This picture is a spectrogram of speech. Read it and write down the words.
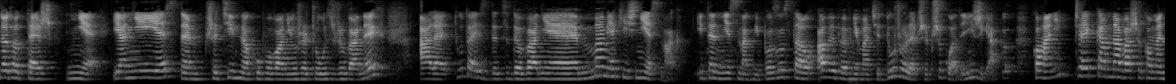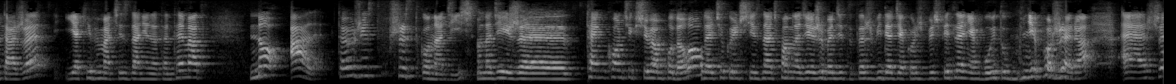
no to też nie. Ja nie jestem przeciwna kupowaniu rzeczy używanych, ale tutaj zdecydowanie mam jakiś niesmak. I ten niesmak mi pozostał, a Wy pewnie macie dużo lepsze przykłady niż ja. Kochani, czekam na Wasze komentarze, jakie Wy macie zdanie na ten temat. No, ale to już jest wszystko na dziś. Mam nadzieję, że ten kącik się Wam podobał. Dajcie koniecznie znać, mam nadzieję, że będzie to też widać jakoś w wyświetleniach, bo YouTube nie pożera, e, że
